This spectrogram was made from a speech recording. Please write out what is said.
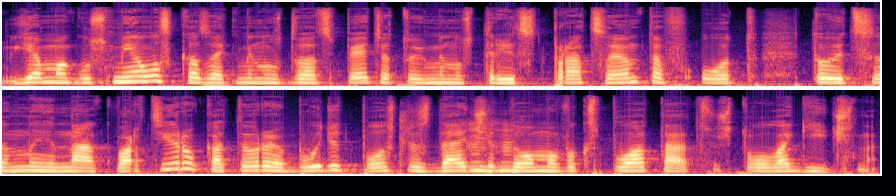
я могу смело смело сказать, минус 25, а то и минус 30 процентов от той цены на квартиру, которая будет после сдачи угу. дома в эксплуатацию, что логично.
